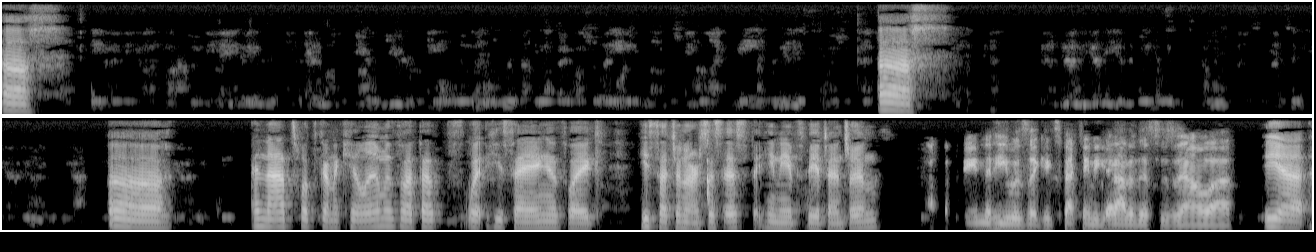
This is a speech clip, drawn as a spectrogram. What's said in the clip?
ugh. Ugh. Uh, and that's what's gonna kill him. Is what that's what he's saying. Is like he's such a narcissist that he needs the attention. The fame that he was like expecting to get out of this is now. uh Yeah.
